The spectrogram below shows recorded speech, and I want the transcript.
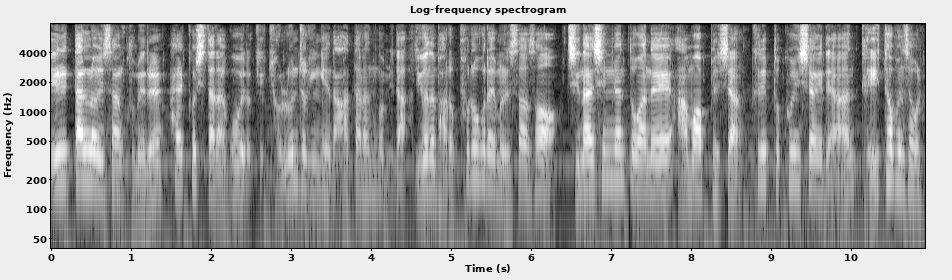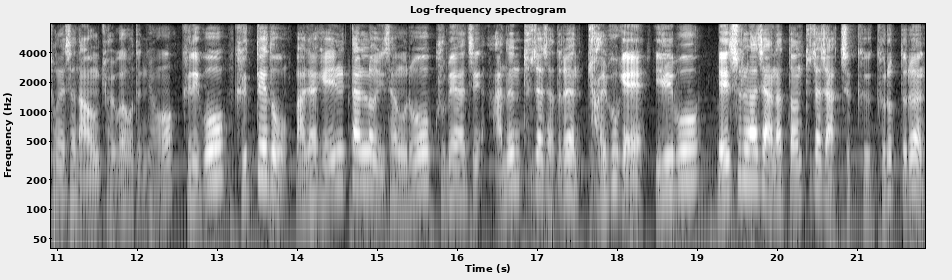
1달러 이상 구매를 할 것이다 라고 이렇게 결론적인 게 나왔다라는 겁니다. 이거는 바로 프로그램을 써서 지난 10년 동안의 암호화폐 시장, 크립토 코인 시장에 대한 데이터 분석을 통해서 나온 결과거든요. 그리고 그때도 만약에 1달러 이상으로 구매하지 않은 투자자들은 결국에 일부 매수를 하지 않았던 투자자, 즉 그 그룹들은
